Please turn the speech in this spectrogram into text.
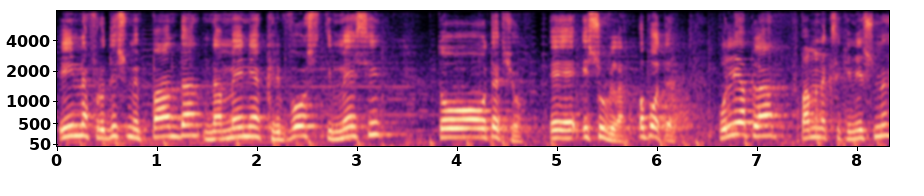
είναι να φροντίσουμε πάντα να μένει ακριβώς στη μέση το τέτοιο, ε, η σούβλα. Οπότε, πολύ απλά πάμε να ξεκινήσουμε.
